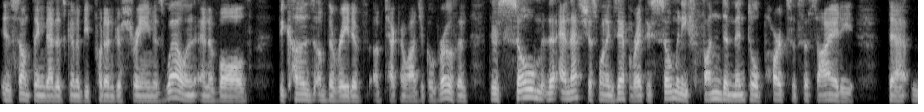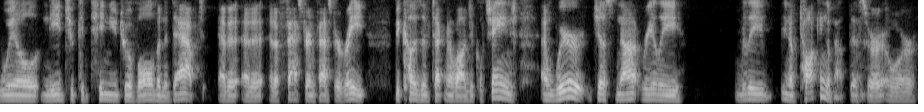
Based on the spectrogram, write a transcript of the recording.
is something that is going to be put under strain as well and, and evolve because of the rate of, of technological growth. And there's so, and that's just one example, right? There's so many fundamental parts of society that will need to continue to evolve and adapt at a, at a, at a faster and faster rate because of technological change. And we're just not really really you know talking about this or or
